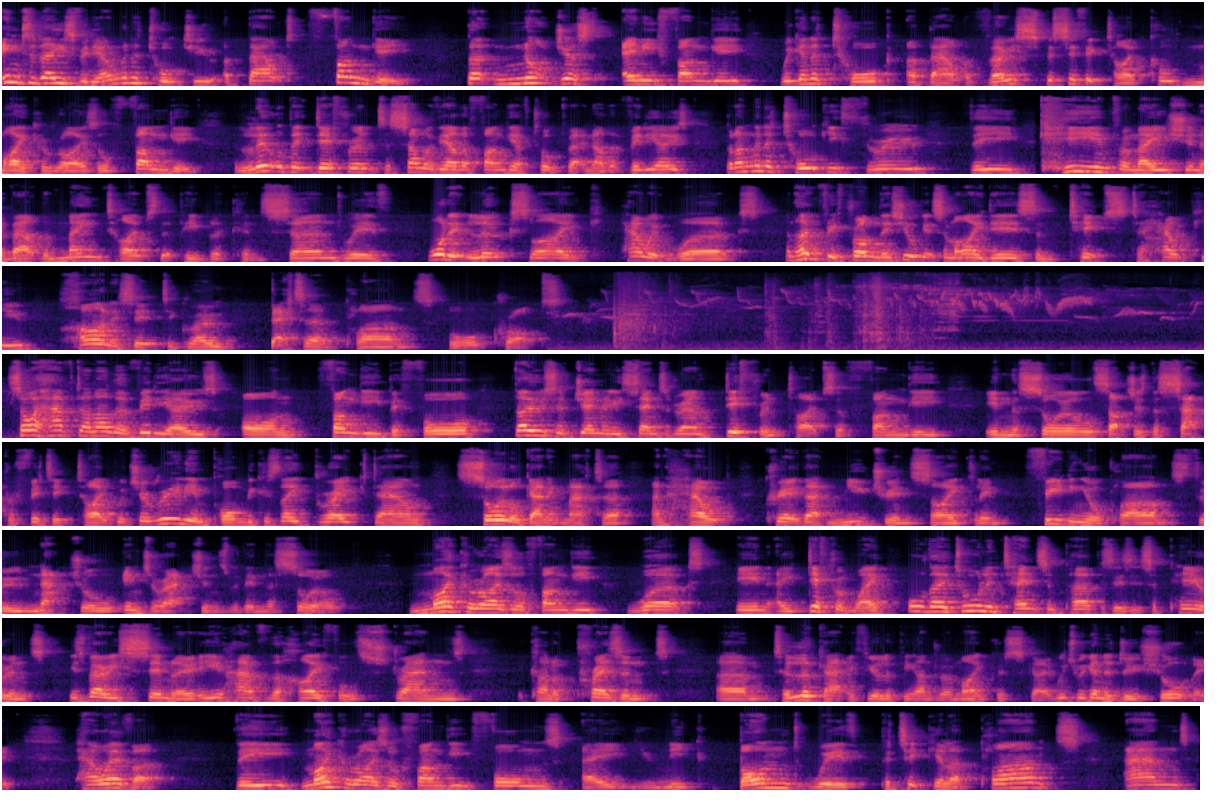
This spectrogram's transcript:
In today's video, I'm going to talk to you about fungi, but not just any fungi. We're going to talk about a very specific type called mycorrhizal fungi. A little bit different to some of the other fungi I've talked about in other videos, but I'm going to talk you through the key information about the main types that people are concerned with, what it looks like, how it works, and hopefully from this you'll get some ideas, some tips to help you harness it to grow better plants or crops. So I have done other videos on fungi before. Those have generally centered around different types of fungi in the soil, such as the saprophytic type, which are really important because they break down soil organic matter and help create that nutrient cycling, feeding your plants through natural interactions within the soil. Mycorrhizal fungi works in a different way, although to all intents and purposes its appearance is very similar. You have the hyphal strands kind of present um, to look at if you're looking under a microscope, which we're going to do shortly. However, the mycorrhizal fungi forms a unique bond with particular plants and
